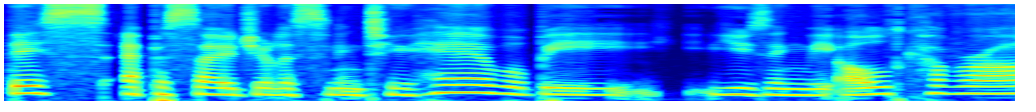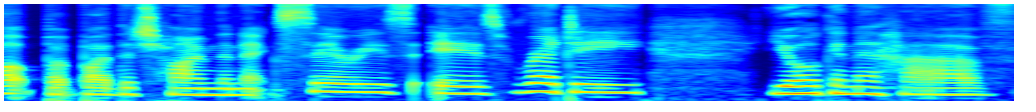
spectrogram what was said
this episode you're listening to here will be using the old cover art, but by the time the next series is ready, you're going to have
